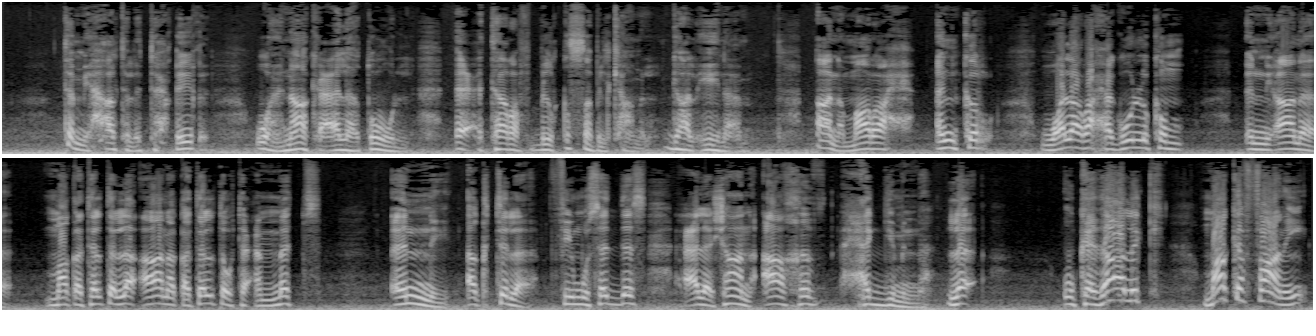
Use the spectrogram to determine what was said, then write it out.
تم احالته للتحقيق وهناك على طول اعترف بالقصة بالكامل، قال اي نعم أنا ما راح أنكر ولا راح أقول لكم إني أنا ما قتلته لا أنا قتلته وتعمدت إني أقتله في مسدس علشان آخذ حقي منه. لا وكذلك ما كفاني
